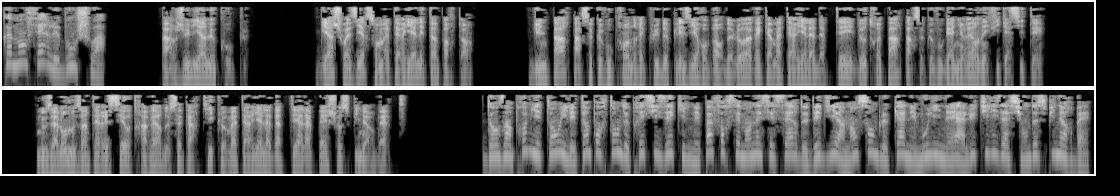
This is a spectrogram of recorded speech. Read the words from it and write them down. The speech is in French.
Comment faire le bon choix? Par Julien Lecouple. Bien choisir son matériel est important. D'une part parce que vous prendrez plus de plaisir au bord de l'eau avec un matériel adapté et d'autre part parce que vous gagnerez en efficacité. Nous allons nous intéresser au travers de cet article au matériel adapté à la pêche au spinnerbait. Dans un premier temps il est important de préciser qu'il n'est pas forcément nécessaire de dédier un ensemble canne et moulinet à l'utilisation de spinnerbait.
